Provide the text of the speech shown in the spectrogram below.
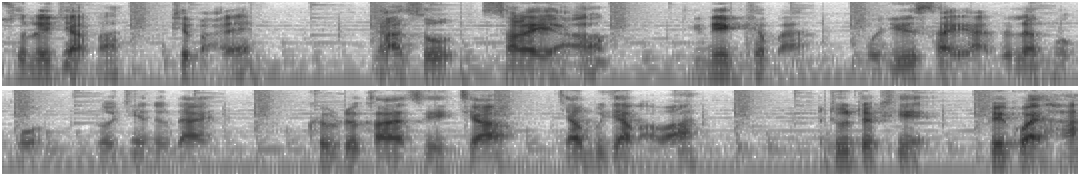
ဆွေးနွေးကြမှာဖြစ်ပါတယ်ဒါဆိုစားရအောင်ဒီနေ့ခက်မှာဝေကြီးဆိုင်ရာလွတ်လပ်မှုကိုလိုချင်သူတိုင်း cryptocurrency အကြောင်းကြားပူကြမှာပါအထူးသဖြင့် Bitcoin ဟာ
